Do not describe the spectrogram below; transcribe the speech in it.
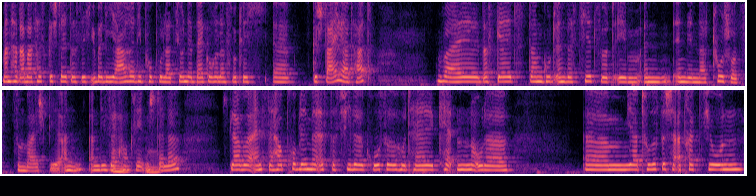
man hat aber festgestellt, dass sich über die Jahre die Population der Berggorillas wirklich äh, gesteigert hat, weil das Geld dann gut investiert wird eben in, in den Naturschutz zum Beispiel an, an dieser mhm. konkreten mhm. Stelle. Ich glaube, eins der Hauptprobleme ist, dass viele große Hotelketten oder ähm, ja, touristische Attraktionen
